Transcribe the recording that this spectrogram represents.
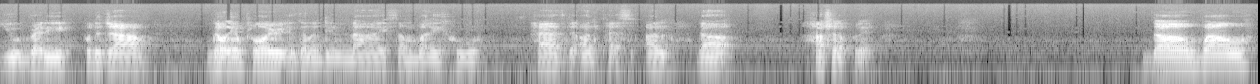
you ready for the job. No employer is gonna deny somebody who has the untest on the how should I put it? The well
